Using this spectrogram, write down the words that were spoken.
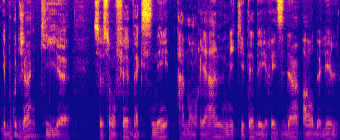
il y a beaucoup de gens qui se sont fait vacciner à Montréal, mais qui étaient des résidents hors de l'île.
